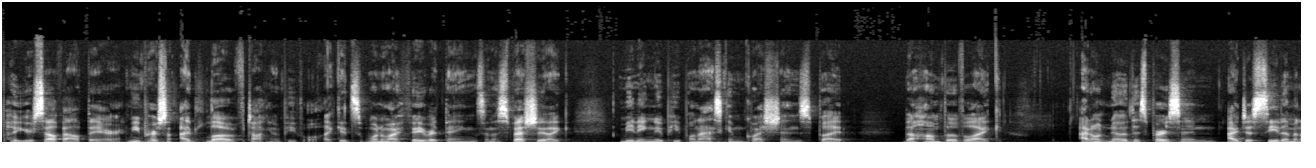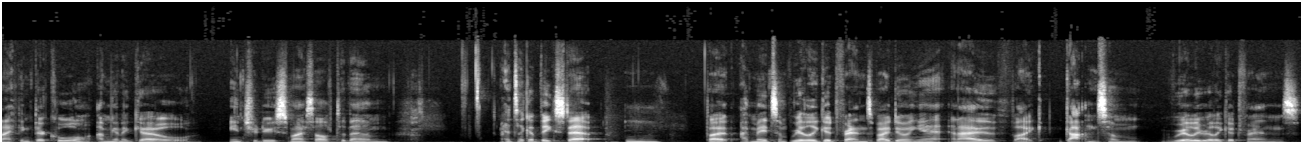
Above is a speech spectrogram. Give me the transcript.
put yourself out there. Me personally, I love talking to people. Like it's one of my favorite things and especially like meeting new people and asking questions, but the hump of like I don't know this person. I just see them and I think they're cool. I'm going to go introduce myself to them. It's like a big step Mhm. but I've made some really good friends by doing it, and I've like gotten some really really good friends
